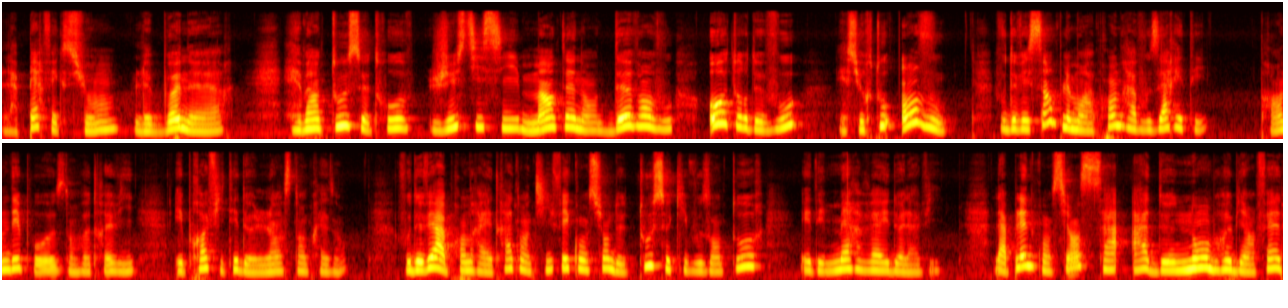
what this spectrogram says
la perfection, le bonheur, eh bien, tout se trouve juste ici, maintenant, devant vous, autour de vous et surtout en vous. Vous devez simplement apprendre à vous arrêter, prendre des pauses dans votre vie et profiter de l'instant présent. Vous devez apprendre à être attentif et conscient de tout ce qui vous entoure et des merveilles de la vie. La pleine conscience, ça a de nombreux bienfaits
